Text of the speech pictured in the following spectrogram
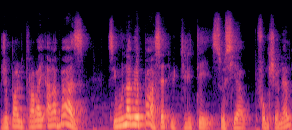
Je parle du travail à la base. Si vous n'avez pas cette utilité sociale fonctionnelle,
